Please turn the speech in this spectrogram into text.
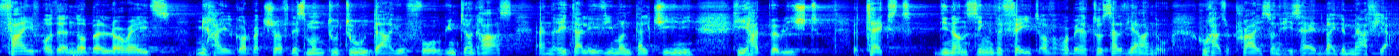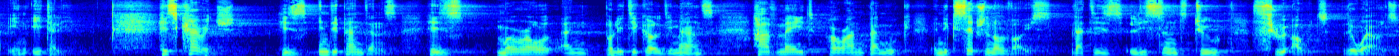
five other Nobel laureates, Mikhail Gorbachev, Desmond Tutu, Dario Fo, Günter Grass, and Rita Levi Montalcini, he had published a text denouncing the fate of Roberto Saviano, who has a price on his head by the mafia in Italy. His courage, his independence, his moral and political demands have made Orhan Pamuk an exceptional voice that is listened to throughout the world.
